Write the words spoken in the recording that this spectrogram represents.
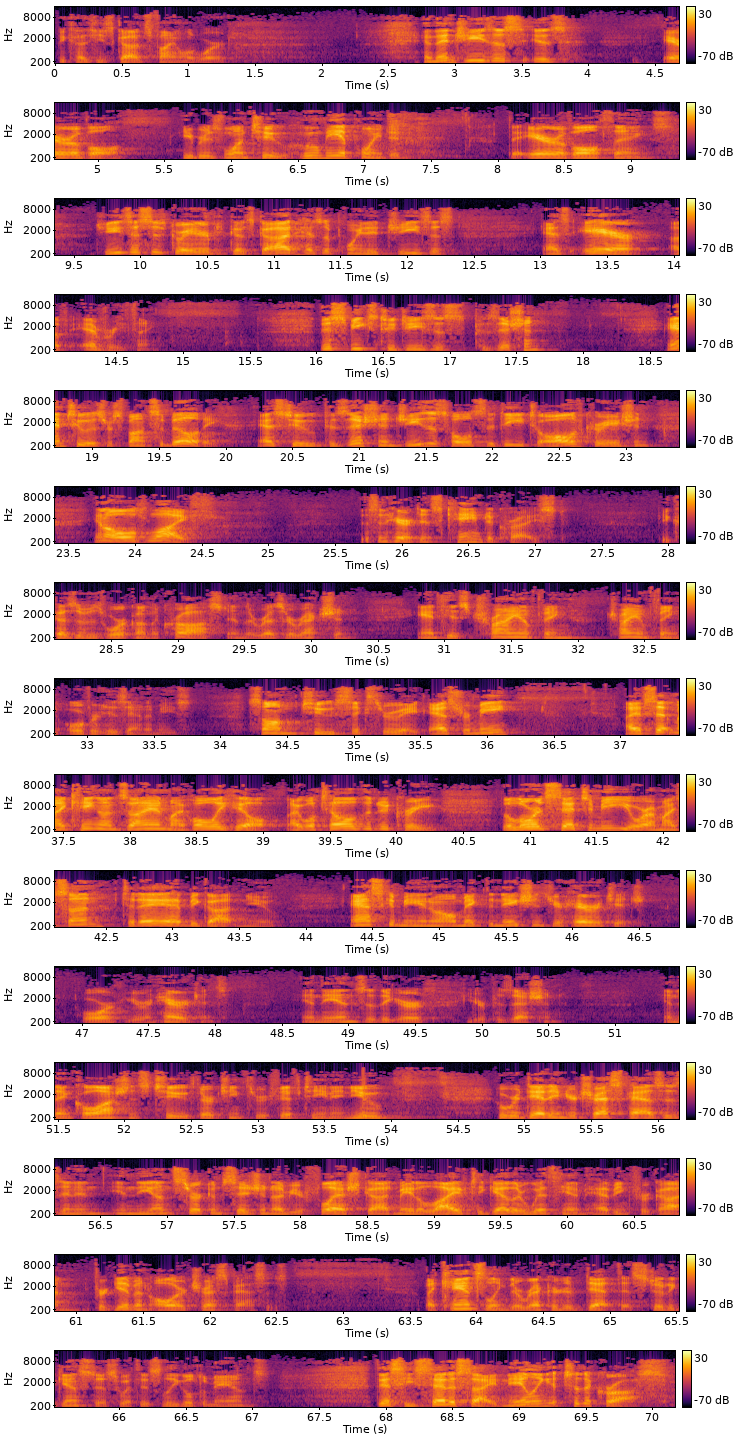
because he's God's final word. And then Jesus is heir of all. Hebrews 1 2. Whom he appointed the heir of all things. Jesus is greater because God has appointed Jesus as heir of everything. This speaks to Jesus' position and to his responsibility. As to position, Jesus holds the deed to all of creation and all of life. This inheritance came to Christ because of his work on the cross and the resurrection and his triumphing, triumphing over his enemies. Psalm 2, 6 through 8. As for me, I have set my king on Zion, my holy hill. I will tell the decree. The Lord said to me, You are my son. Today I have begotten you. Ask of me, and I'll make the nations your heritage, or your inheritance, and the ends of the earth your possession. And then Colossians 2, 13 through 15. And you, who were dead in your trespasses and in, in, the uncircumcision of your flesh, God made alive together with him, having forgotten, forgiven all our trespasses, by canceling the record of debt that stood against us with its legal demands. This he set aside, nailing it to the cross.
